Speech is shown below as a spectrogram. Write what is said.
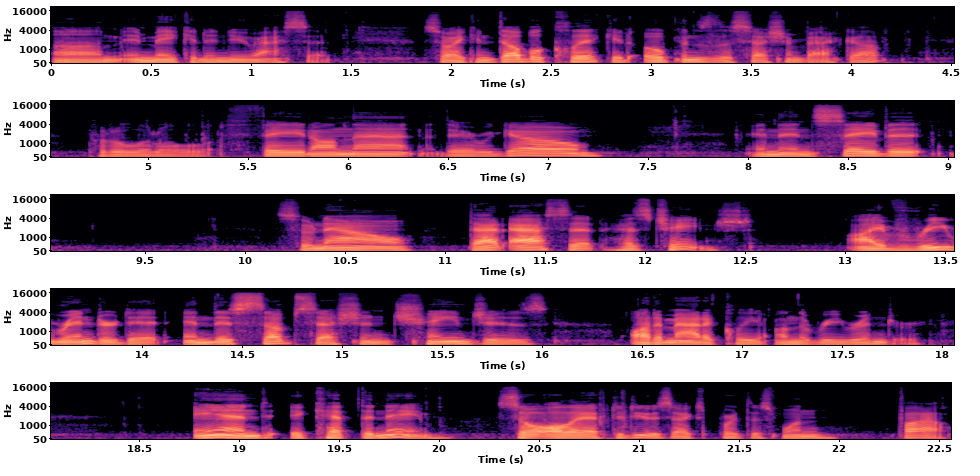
um, and make it a new asset. So I can double click, it opens the session back up, put a little fade on that, there we go, and then save it. So now that asset has changed. I've re-rendered it, and this subsession changes automatically on the re-render. And it kept the name. So all I have to do is export this one file.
